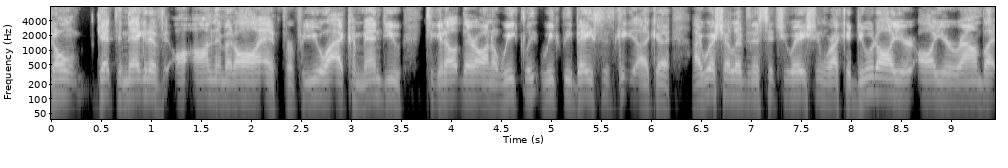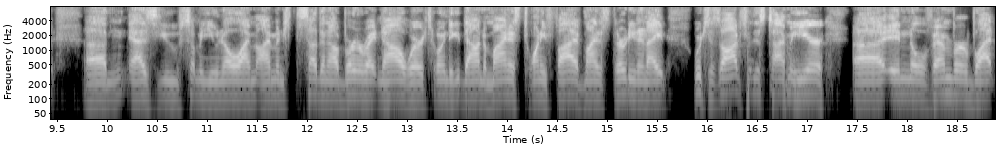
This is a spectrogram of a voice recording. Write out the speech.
don't get the negative on them at all. And for, for you, I commend you to get out there on a weekly weekly basis. Like a, I wish I lived in a situation where I could do it all year all year round. But um, as you some of you know, I'm I'm in southern Alberta right now, where it's going to get down to minus 25, minus 30 tonight, which is odd for this time of year uh, in November. But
